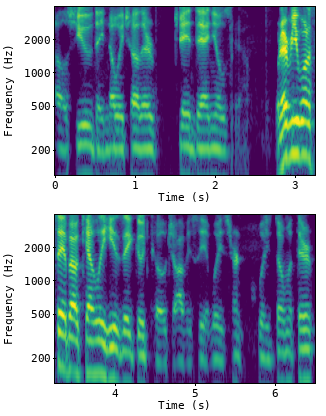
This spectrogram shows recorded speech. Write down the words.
LSU they know each other. Jayden Daniels, Yeah. whatever you want to say about Kelly, he is a good coach. Obviously, at what he's turned, what he's done with there.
